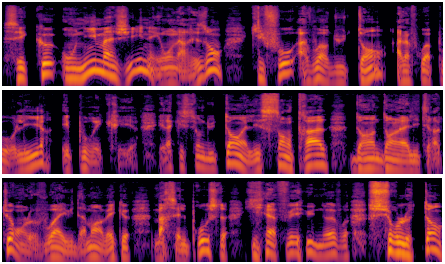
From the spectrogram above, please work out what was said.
c'est que on imagine et on a raison qu'il faut avoir du temps à la fois pour lire et pour écrire. Et la question du temps, elle est centrale dans, dans la littérature. On le voit évidemment avec Marcel Proust qui a fait une œuvre sur le temps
